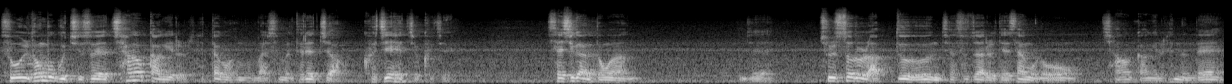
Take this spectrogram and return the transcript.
서울 동부구치소에 창업 강의를 했다고 한번 말씀을 드렸죠. 그제 했죠, 그제. 3시간 동안 이제 출소를 앞둔 재소자를 대상으로 창업 강의를 했는데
